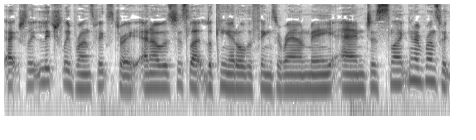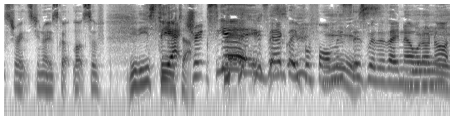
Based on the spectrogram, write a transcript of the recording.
actually, literally Brunswick Street, and I was just like looking at all the things around me, and just like you know, Brunswick Street's, you know, it's got lots of It is theatrics, yeah, exactly, performances, Yes. whether they know it or not.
